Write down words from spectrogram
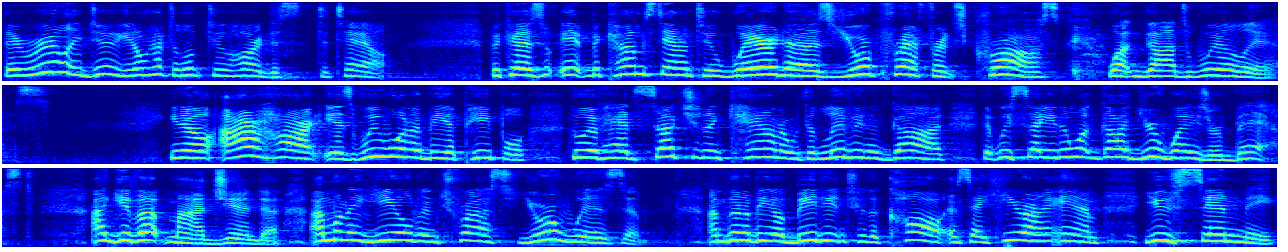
They really do. You don't have to look too hard to, to tell. Because it becomes down to where does your preference cross what God's will is? You know, our heart is we want to be a people who have had such an encounter with the living of God that we say, you know what, God, your ways are best. I give up my agenda. I'm going to yield and trust your wisdom. I'm going to be obedient to the call and say, Here I am, you send me.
